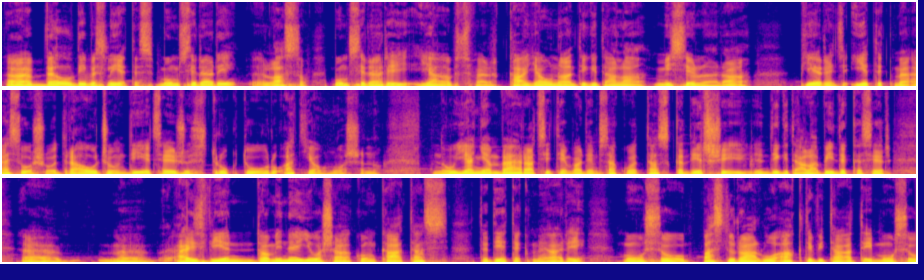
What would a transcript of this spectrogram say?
Uh, vēl divas lietas. Mums ir arī, lasu, mums ir arī jāapsver, kā jaunā digitālā misionārā pieredze ietekmē esošo draugu un diecēžu struktūru atjaunošanu. Nu, jaņem vērā, citiem vārdiem sakot, tas, kad ir šī digitālā vide, kas ir uh, aizvien dominējošāk un kā tas ietekmē arī mūsu pastorālo aktivitāti, mūsu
